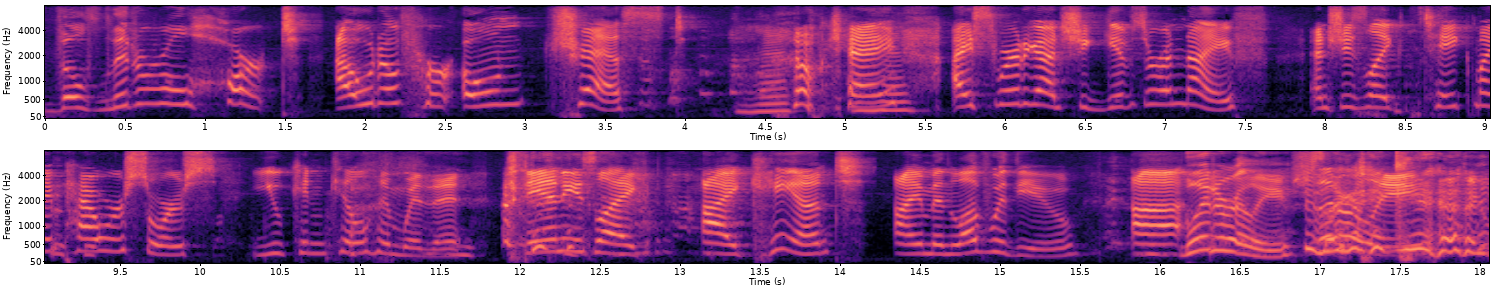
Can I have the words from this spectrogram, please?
the literal heart out of her own chest Okay? I swear to God, she gives her a knife and she's like, Take my power source. You can kill him with it. Dani's like, I can't. I'm in love with you. Uh, Literally. She's like, I literally, can't,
